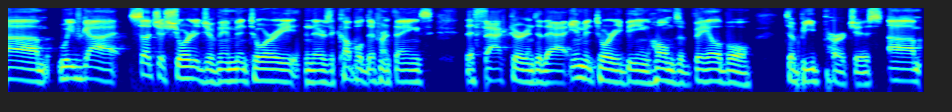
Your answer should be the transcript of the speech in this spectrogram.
Um, we've got such a shortage of inventory, and there's a couple different things that factor into that. Inventory being homes available to be purchased. Um,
